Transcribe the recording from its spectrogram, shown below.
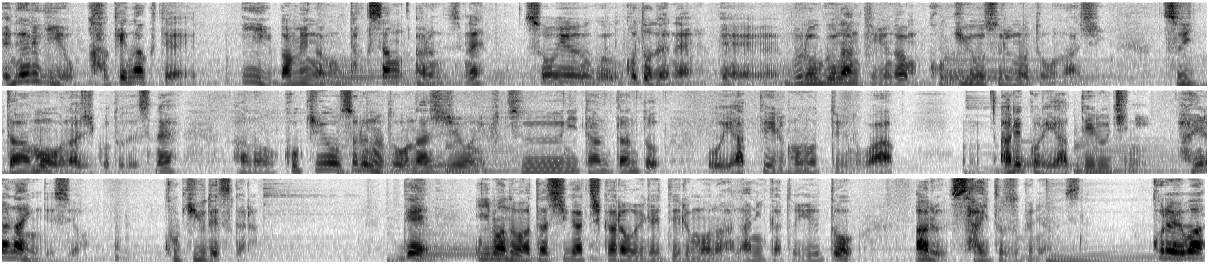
エネルギーをかけなくていい場面がもうたくさんあるんですね。そういうことでね、えー、ブログなんていうのは呼吸をするのと同じツイッターも同じことですね。あの呼吸をするのと同じように普通に淡々とやっているものっていうのはあれこれやっているうちに入らないんですよ呼吸ですから。で今の私が力を入れているものは何かというとあるサイト作りなんです。これは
